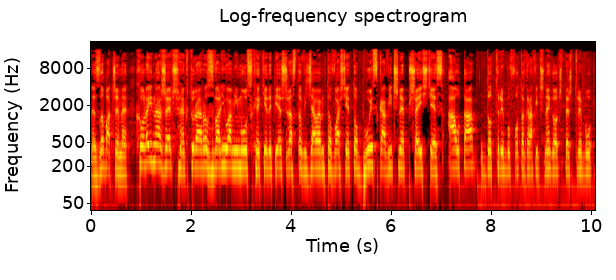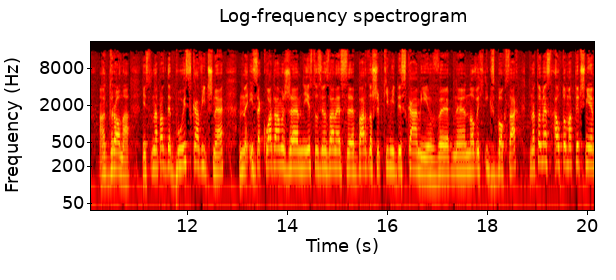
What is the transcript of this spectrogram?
Zobaczymy. Kolejna rzecz, która rozwaliła mi mózg, kiedy pierwszy raz to widziałem, to właśnie to błyskawiczne przejście z auta do trybu fotograficznego, czy też trybu drona. Jest to naprawdę błyskawiczne i zakładam, że jest to związane z bardzo szybkimi dyskami w e, nowych Xboxach. Natomiast automatycznie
